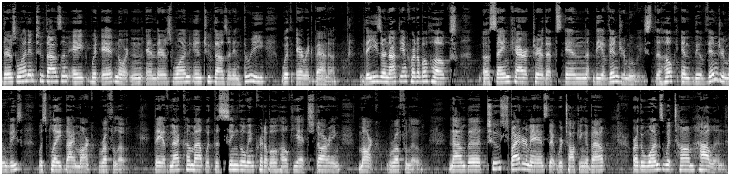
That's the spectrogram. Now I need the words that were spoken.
there's one in 2008 with Ed Norton, and there's one in 2003 with Eric Bana. These are not the Incredible Hulks, uh, same character that's in the Avenger movies. The Hulk in the Avenger movies was played by Mark Ruffalo. They have not come out with the single Incredible Hulk yet starring Mark Ruffalo. Now, the two Spider Mans that we're talking about are the ones with Tom Holland,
